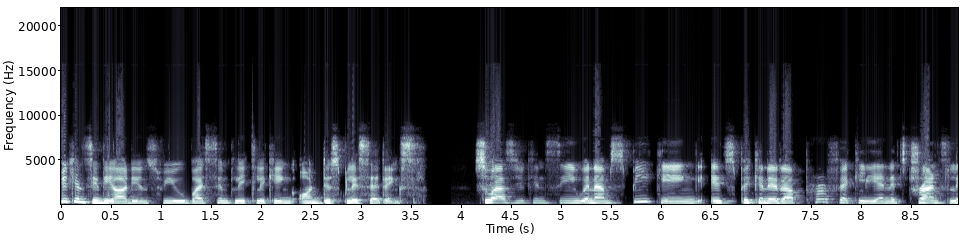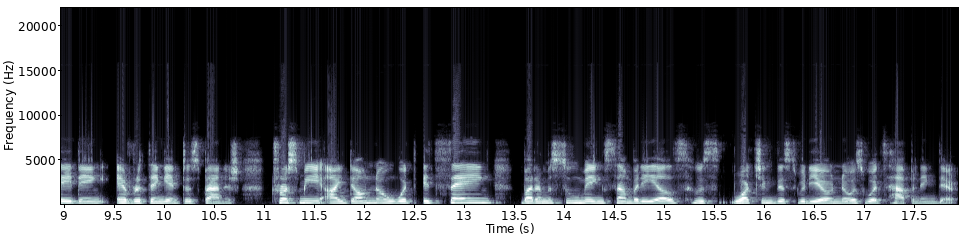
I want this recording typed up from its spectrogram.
You can see the audience view by simply clicking on display settings. So as you can see, when I'm speaking, it's picking it up perfectly and it's translating everything into Spanish. Trust me, I don't know what it's saying, but I'm assuming somebody else who's watching this video knows what's happening there.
